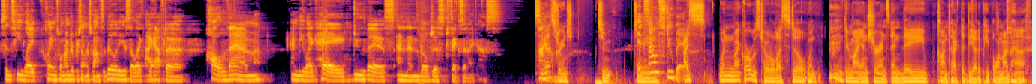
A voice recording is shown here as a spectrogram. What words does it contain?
since he like claims 100% responsibility. So like I have to call them and be like, hey, do this, and then they'll just fix it, I guess. See, I that's strange to to it me. sounds stupid. I s- when my car was totaled, I still went through my insurance and they contacted the other people on my behalf.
